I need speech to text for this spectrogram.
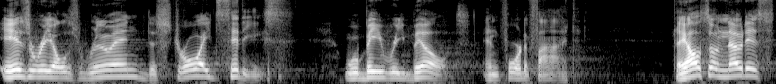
Israel's ruined, destroyed cities will be rebuilt and fortified. They also noticed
